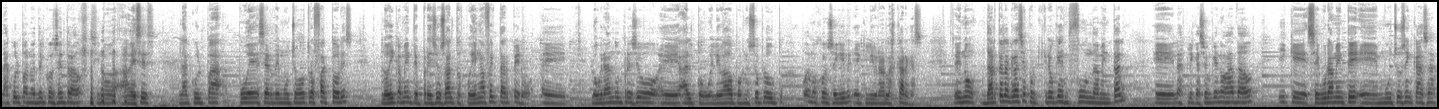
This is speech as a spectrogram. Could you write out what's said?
la culpa no es del concentrado, sino a veces la culpa puede ser de muchos otros factores. Lógicamente, precios altos pueden afectar, pero eh, logrando un precio eh, alto o elevado por nuestro producto, podemos conseguir equilibrar las cargas. Entonces, no, darte las gracias porque creo que es fundamental eh, la explicación que nos has dado y que seguramente muchos en casa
